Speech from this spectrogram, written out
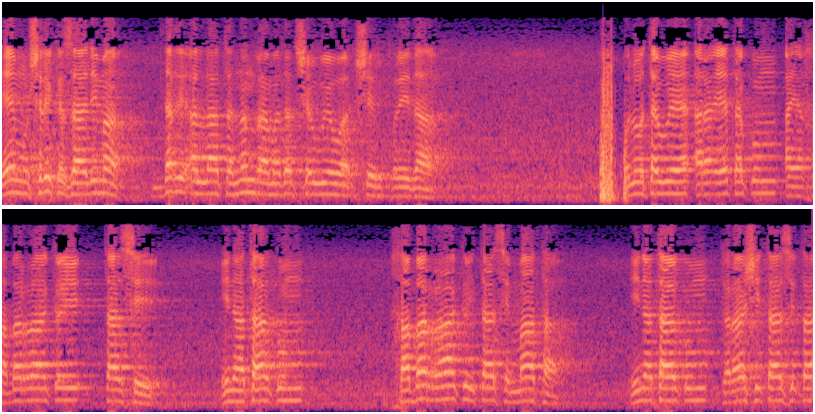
اے مشرک ظالما دغه الله ته نن را مدد شوي او شرک فریدا قلوتوه ارایتکم ایا خبر را کوي تاسو ان اتاکم خبر راکې تاسو ماته ان اتاکم کراشی تاسو ته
